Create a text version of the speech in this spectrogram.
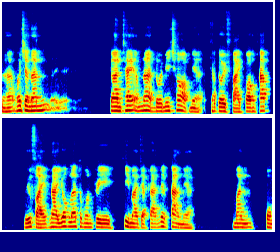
นะฮะเพราะฉะนั้นเอ่อการใช้อำนาจโดยไม่ชอบเนี่ยครับโดยฝ่ายกองทัพ หรือฝ่ายนายกรัฐมนตรีที่มาจากการเลือกตั้งเนี่ย มันคง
